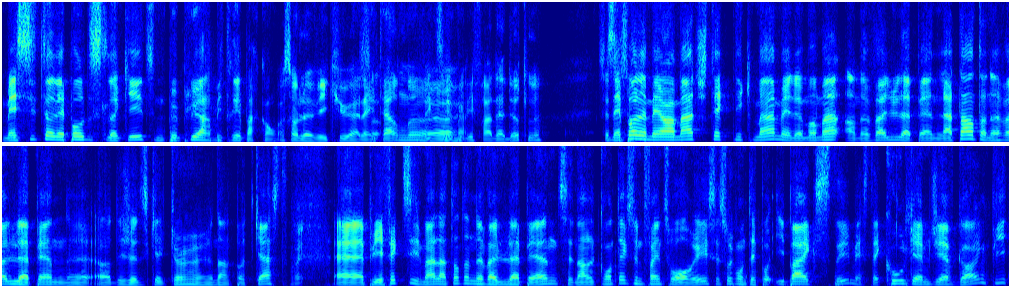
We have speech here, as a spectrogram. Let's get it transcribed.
Mais si tu as l'épaule disloquée, tu ne peux plus arbitrer par contre. Ça, on l'a vécu à l'interne, euh, avec les frères d'adulte, là. Ce n'est ça. pas le meilleur match techniquement, mais le moment en a valu la peine. L'attente en a valu la peine, euh, a déjà dit quelqu'un euh, dans le podcast. Ouais. Euh, puis effectivement, l'attente en a valu la peine. C'est dans le contexte d'une fin de soirée. C'est sûr qu'on n'était pas hyper excités, mais c'était cool que MJF gagne. Puis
